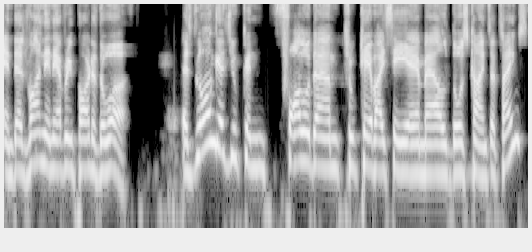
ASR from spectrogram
and there's one in every part of the world. As long as you can follow them through KYC, AML, those kinds of things,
